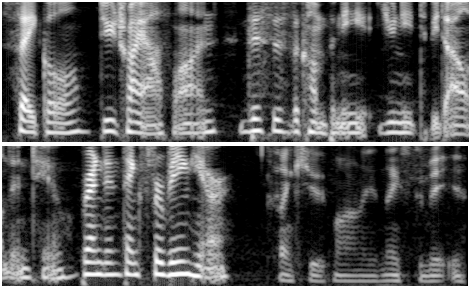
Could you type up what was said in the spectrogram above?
cycle, do triathlon, this is the company you need to be dialed into. Brendan, thanks for being here. Thank you, Marni. Nice to meet you.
